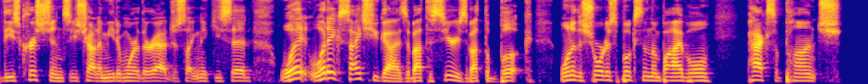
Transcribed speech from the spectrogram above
these Christians. He's trying to meet them where they're at, just like Nikki said. What what excites you guys about the series, about the book? One of the shortest books in the Bible, packs a punch,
